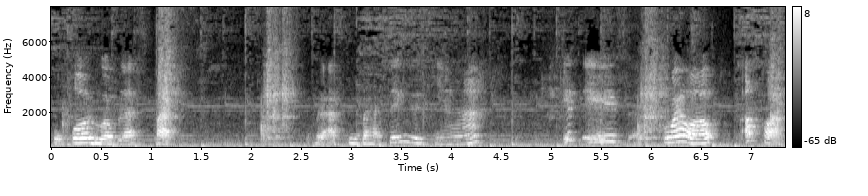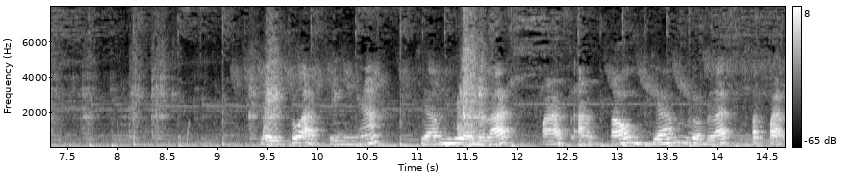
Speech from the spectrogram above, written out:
Pukul 12 pas. Berarti bahasa Inggrisnya It is 12 o'clock. Yaitu artinya jam 12 pas atau jam 12 tepat.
